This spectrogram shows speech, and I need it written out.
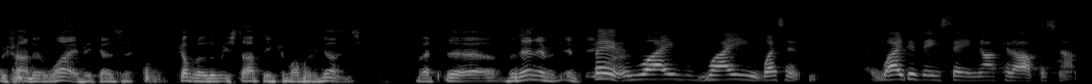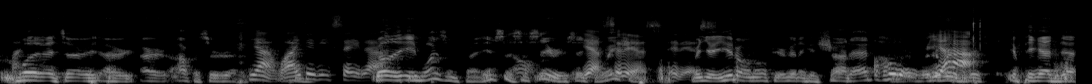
we found out why, because a couple of them we stopped, they'd come up with guns. But uh, but then if, if they Wait, why why was it? Why did they say knock it off? It's not funny. well, it's our our, our officer. yeah. Why did he say that? Well, it wasn't funny. This is Oh. a serious situation. yes, it is. It is. you, you don't know if you're going to get shot at. Oh, yeah. If, if they had uh,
